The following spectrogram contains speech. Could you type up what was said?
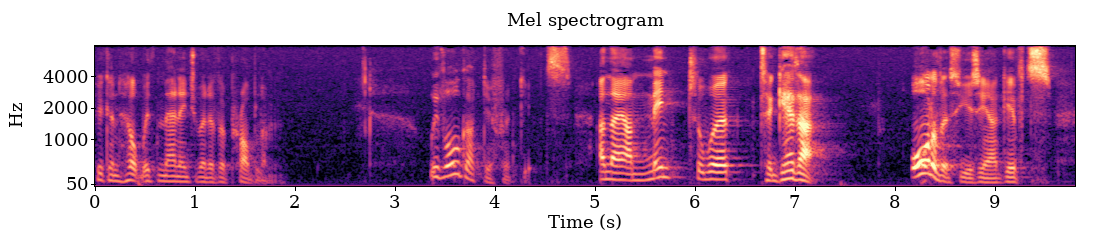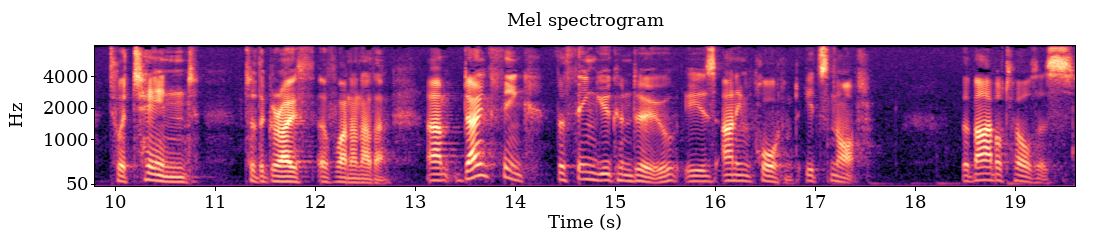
who can help with management of a problem. We've all got different gifts, and they are meant to work together. All of us using our gifts to attend to the growth of one another. Um, don't think the thing you can do is unimportant. It's not. The Bible tells us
